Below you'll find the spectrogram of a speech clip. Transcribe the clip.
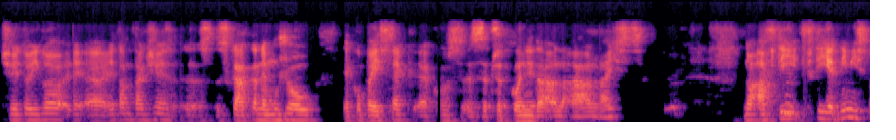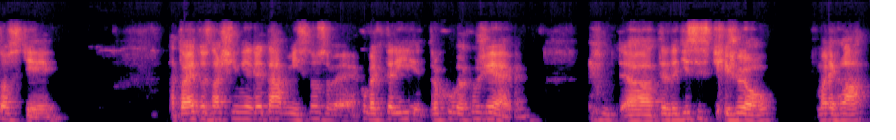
Čili to jídlo je, je tam tak, že zkrátka nemůžou jako pejsek jako se předklonit a, a najíst. No a v té v jedné místnosti a to je do značné míry ta místnost, jako ve které trochu jako žijeme. Ty lidi si stěžují, mají hlad,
